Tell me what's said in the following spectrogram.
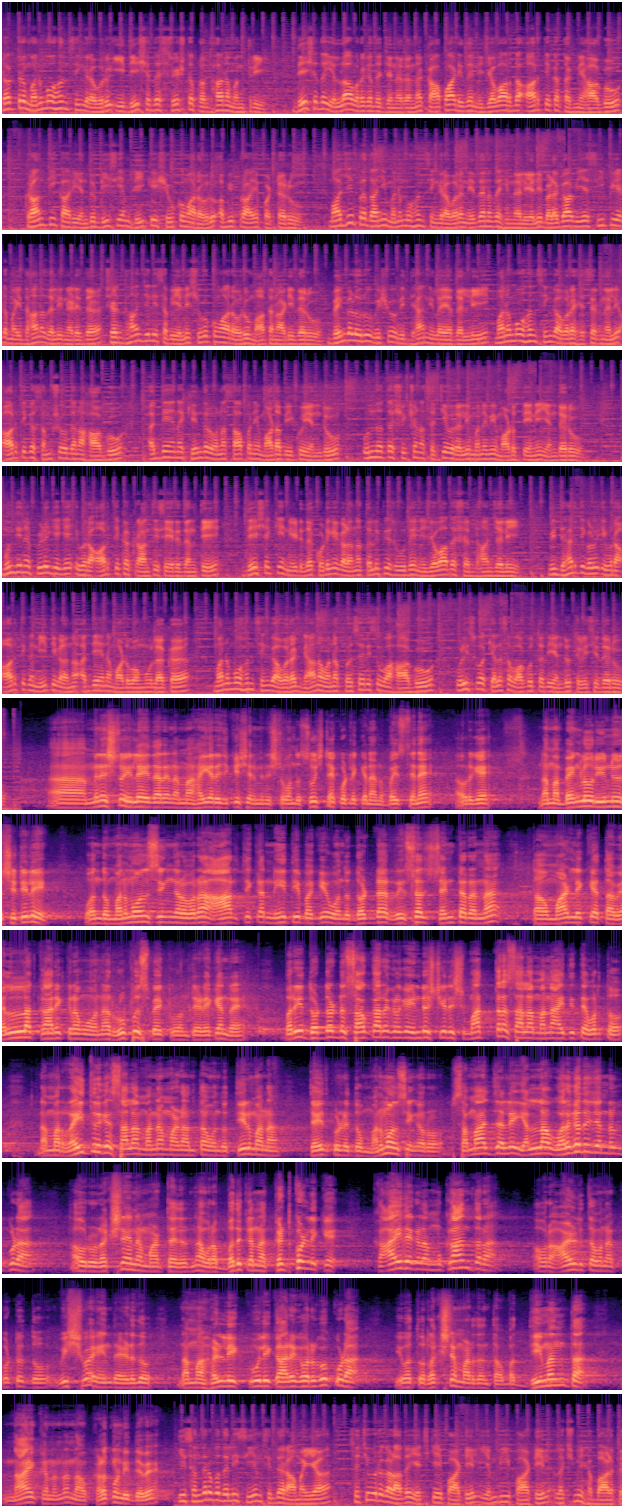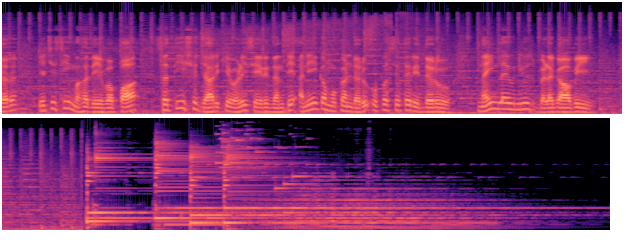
Doctor Manmohan Singh ರವರು ಈ ದೇಶದ ಶ್ರೇಷ್ಠ ಪ್ರಧಾನಮಂತ್ರಿ. ದೇಶದ ಎಲ್ಲ ವರ್ಗದ ಜನರನ್ನು ಕಾಪಾಡಿದ ನಿಜವಾದ ಆರ್ಥಿಕ ತಜ್ಞೆ ಹಾಗೂ ಕ್ರಾಂತಿಕಾರಿ ಎಂದು ಡಿಸಿಎಂ ಡಿಕೆ ಶಿವಕುಮಾರ್ ಅವರು ಅಭಿಪ್ರಾಯಪಟ್ಟರು. ಮಾಜಿ ಪ್ರಧಾನಿ ಮನಮೋಹನ್ ಸಿಂಗ್ ರವರ ನಿಧನದ ಹಿನ್ನೆಲೆಯಲ್ಲಿ ಬೆಳಗಾವಿಯ ಸಿಪಿಎಡ್ ಮೈದಾನದಲ್ಲಿ ನಡೆದ ಶ್ರದ್ಧಾಂಜಲಿ ಸಭೆಯಲ್ಲಿ ಶಿವಕುಮಾರ್ ಅವರು ಮಾತನಾಡಿದರು. ಬೆಂಗಳೂರು ವಿಶ್ವವಿದ್ಯಾನಿಲಯದಲ್ಲಿ ಮನಮೋಹನ್ ಸಿಂಗ್ ಅವರ ಹೆಸರಿನಲ್ಲಿ ಆರ್ಥಿಕ ಸಂಶೋಧನಾ ಹಾಗೂ ಅಧ್ಯಯನ ಕೇಂದ್ರವನ್ನು ಸ್ಥಾಪನೆ ಮಾಡಬೇಕು ಎಂದು ಉನ್ನತ ಶಿಕ್ಷಣ ಸಚಿವರಲ್ಲಿ ಮನವಿ ಮಾಡುತ್ತೇನೆ ಎಂದರು. ಮುಂದಿನ ಪೀಳಿಗೆಗೆ ಇವರ ಆರ್ಥಿಕ ಕ್ರಾಂತಿ ಸೇರಿದಂತೆ ದೇಶಕ್ಕೆ ನೀಡಿದ ಕೊಡುಗೆಗಳನ್ನು ತಲುಪಿಸುವುದೇ ನಿಜವಾದ ಶ್ರದ್ಧಾಂಜಲಿ. ವಿದ್ಯಾರ್ಥಿಗಳು ಇವರ ಆರ್ಥಿಕ ನೀತಿಗಳನ್ನು ಅಧ್ಯಯನ ಮಾಡುವ ಮೂಲಕ ಮನಮೋಹನ್ ಸಿಂಗ್ ಅವರ ಜ್ಞಾನವನ್ನು ಪ್ರಸರಿಸುವ ಹಾಗೂ ಉಳಿಸುವ ಕೆಲಸವಾಗುತ್ತದೆ ಎಂದು ತಿಳಿಸಿದರು. ಮಿನಿಸ್ಟ್ರು ಇಲ್ಲೇ ಇದ್ದಾರೆ. ನಮ್ಮ ಹೈಯರ್ ಎಜುಕೇಷನ್ ಮಿನಿಸ್ಟ್ರು ಒಂದು ಸೂಚನೆ ಕೊಡಲಿಕ್ಕೆ ನಾನು ಬಯಸ್ತೇನೆ. ಅವರಿಗೆ ನಮ್ಮ ಬೆಂಗಳೂರು ಯೂನಿವರ್ಸಿಟಿಲಿ ಒಂದು ಮನಮೋಹನ್ ಸಿಂಗ್ ಅವರ ಆರ್ಥಿಕ ನೀತಿ ಬಗ್ಗೆ ಒಂದು ದೊಡ್ಡ ರಿಸರ್ಚ್ ಸೆಂಟರನ್ನು ತಾವು ಮಾಡಲಿಕ್ಕೆ ತಾವೆಲ್ಲ ಕಾರ್ಯಕ್ರಮವನ್ನು ರೂಪಿಸಬೇಕು ಅಂತೇಳಿ ಏಕೆಂದರೆ ಬರೀ ದೊಡ್ಡ ದೊಡ್ಡ ಸಾಹುಕಾರಗಳಿಗೆ ಇಂಡಸ್ಟ್ರಿಯಲಿಸ್ಟ್ ಮಾತ್ರ ಸಾಲ ಮನ್ನಾ ಆಯ್ತಿತ್ತೆ ಹೊರತು ನಮ್ಮ ರೈತರಿಗೆ ಸಾಲ ಮನ್ನಾ ಮಾಡೋಂಥ ಒಂದು ತೀರ್ಮಾನ ತೆಗೆದುಕೊಂಡಿದ್ದು ಮನಮೋಹನ್ ಸಿಂಗ್ ಅವರು. ಸಮಾಜದಲ್ಲಿ ಎಲ್ಲ ವರ್ಗದ ಜನರಿಗೂ ಕೂಡ ಅವರು ರಕ್ಷಣೆಯನ್ನು ಮಾಡ್ತಾ ಇರೋದನ್ನ ಅವರ ಬದುಕನ್ನು ಕಟ್ಕೊಳ್ಳಿಕ್ಕೆ ಕಾಯ್ದೆಗಳ ಮುಖಾಂತರ ಅವರ ಆಡಳಿತವನ್ನು ಕೊಟ್ಟದ್ದು ವಿಶ್ವದಿಂದ ಹಿಡಿದು ನಮ್ಮ ಹಳ್ಳಿ ಕೂಲಿ ಕಾರ್ಯವರೆಗೂ ಕೂಡ ಇವತ್ತು ರಕ್ಷಣೆ ಮಾಡಿದಂಥ ಒಬ್ಬ ಧೀಮಂತ ನಾಯಕನನ್ನು ನಾವು ಕಳ್ಕೊಂಡಿದ್ದೇವೆ. ಈ ಸಂದರ್ಭದಲ್ಲಿ CM Siddaramaiah, ಸಚಿವರುಗಳಾದ H K Patil MB Patil, Lakshmi Hebbalkar, H C Mahadevappa, Satish Jarkiholi ಸೇರಿದಂತೆ ಅನೇಕ ಮುಖಂಡರು ಉಪಸ್ಥಿತರಿದ್ದರು. Nine live news Belagavi.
